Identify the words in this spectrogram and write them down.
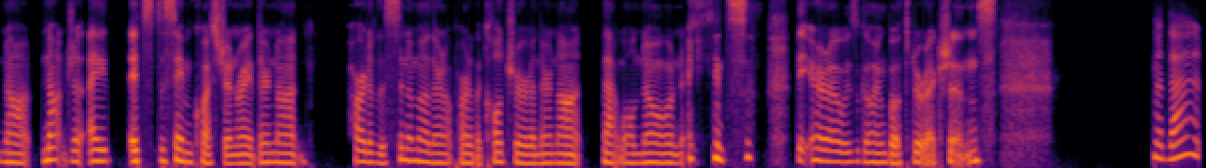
not not just i it's the same question right they're not part of the cinema they're not part of the culture and they're not that well known. It's the arrow is going both directions. But that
